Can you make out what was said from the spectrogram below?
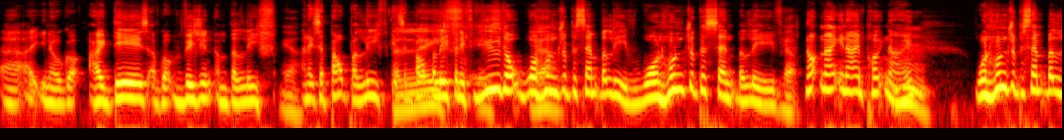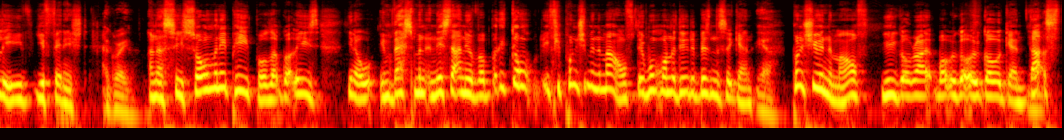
Uh, you know, I've got ideas, I've got vision and belief. Yeah. And it's about belief. It's about Belief belief. And if is- you don't 100% believe, 100% believe, Yeah. Mm. not 99.9, 100% believe, you're finished. Agree. And I see so many people that've got these, you know, investment and this, that, and the other, but they don't. If you punch them in the mouth, they won't want to do the business again. Yeah. Punch you in the mouth, you go right. What we've got to go again. That's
